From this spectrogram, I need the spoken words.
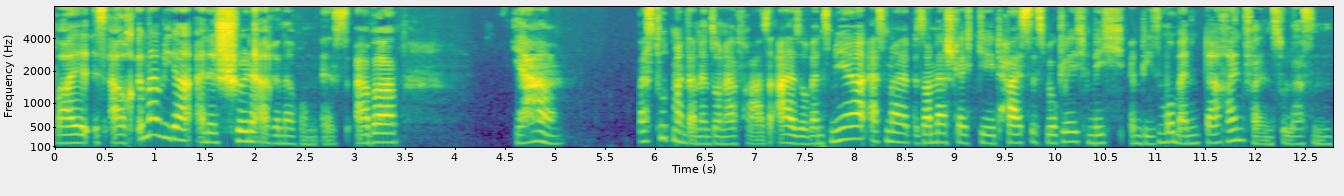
weil es auch immer wieder eine schöne Erinnerung ist. Aber ja, was tut man dann in so einer Phase? Also, wenn es mir erstmal besonders schlecht geht, heißt es wirklich, mich in diesem Moment da reinfallen zu lassen.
